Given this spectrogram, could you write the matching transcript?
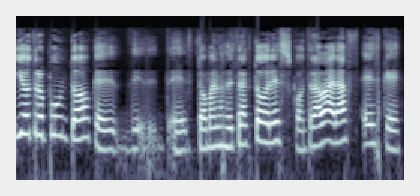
Y otro punto que toman los detractores contra Baraf es que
